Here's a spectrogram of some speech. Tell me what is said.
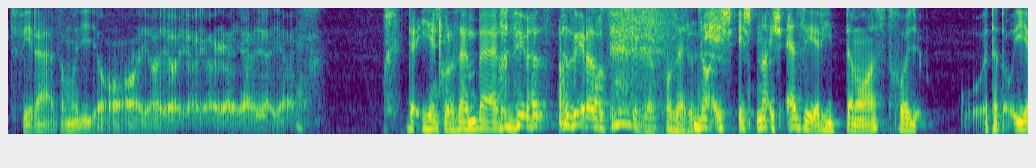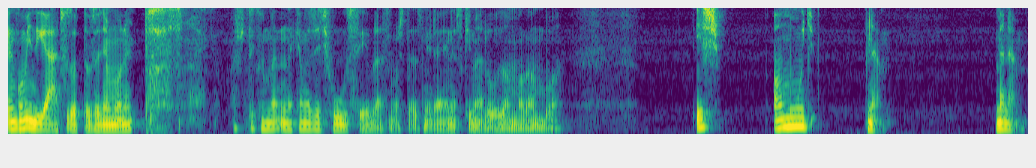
Félreálltam, hogy így... De ilyenkor az ember... Azért az... Azért az, az, igen, az erős. Na és, és, na, és ezért hittem azt, hogy tehát ilyenkor mindig átfutott az agyamon, hogy passz meg, most nekem ez egy húsz év lesz most ez, mire én ezt kimelózom magamból. És amúgy nem. Mert nem.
